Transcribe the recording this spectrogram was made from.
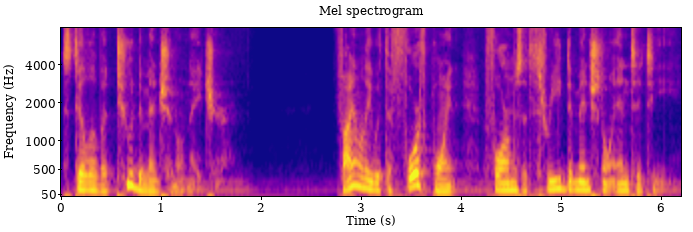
still of a two dimensional nature. Finally, with the fourth point, forms a three dimensional entity,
